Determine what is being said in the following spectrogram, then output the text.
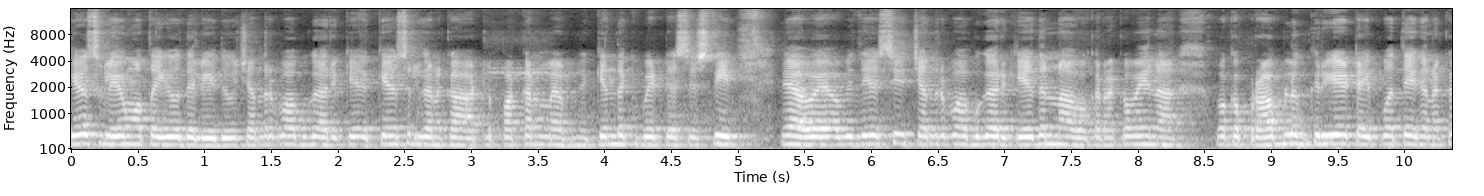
కేసులు ఏమవుతాయో తెలియదు చంద్రబాబు గారి కేసులు కనుక అట్లా పక్కన కిందకి పెట్టేసేసి అవి చేసి చంద్రబాబు గారికి ఏదన్నా ఒక రకమైన ఒక ప్రాబ్లం క్రియేట్ అయిపోతే కనుక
